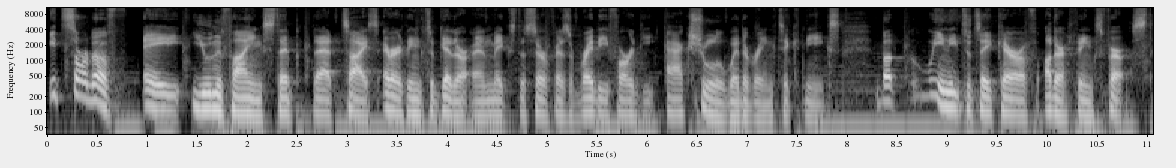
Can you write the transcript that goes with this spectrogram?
It's sort of a unifying step that ties everything together and makes the surface ready for the actual weathering techniques, but we need to take care of other things first.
